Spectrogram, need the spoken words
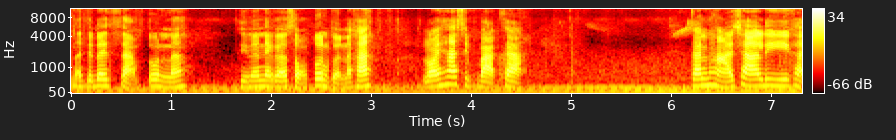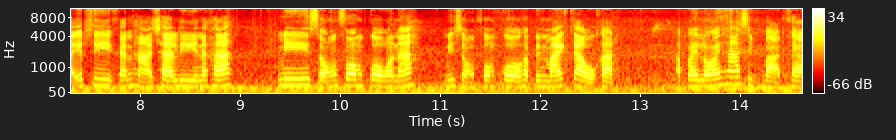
น่าจะได้สามต้นนะ ทีนั้นเนี่ยก็สองต้นก่อนนะคะร้อยห้าสิบบาทค่ะ กันหาชาลีค่ะ FC กันหาชาลีนะคะ มีสองฟอร์มกนะ มีสองฟอร์มกค่ะ เป็นไม้เก่าค่ะ เอาไปร้อยห้าสิบบาทค่ะ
